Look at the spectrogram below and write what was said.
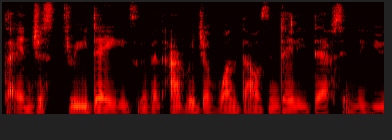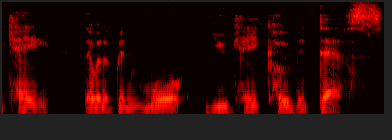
that in just three days, with an average of 1,000 daily deaths in the UK, there would have been more UK COVID deaths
